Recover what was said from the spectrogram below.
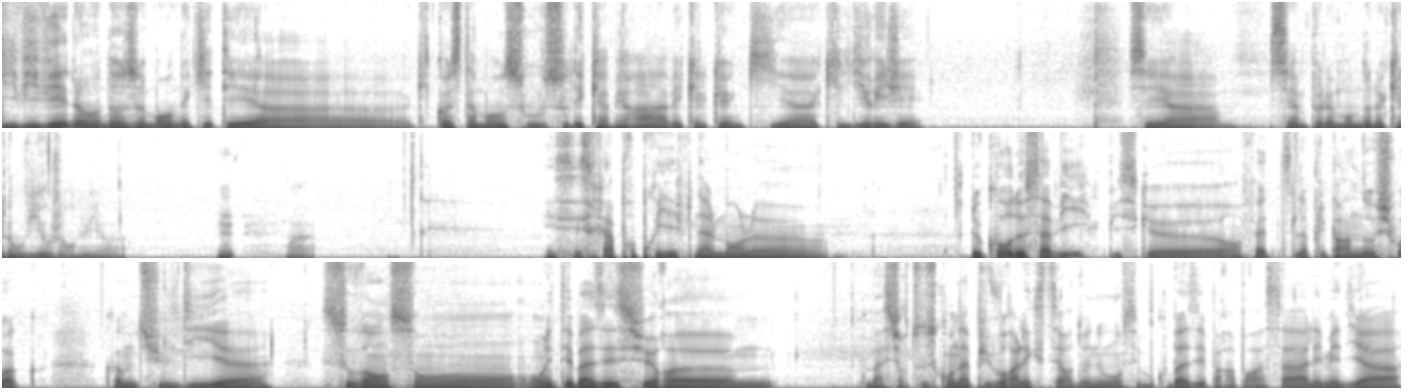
vivait dans, dans, un monde qui était euh, qui constamment sous, sous, des caméras avec quelqu'un qui, qui, le dirigeait. C'est un peu le monde dans lequel on vit aujourd'hui. Mm. Et c'est se réapproprier finalement le, le cours de sa vie, puisque en fait la plupart de nos choix, comme tu le dis, souvent sont, ont été basés sur, euh, bah, sur tout ce qu'on a pu voir à l'extérieur de nous. On s'est beaucoup basé par rapport à ça, les médias,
